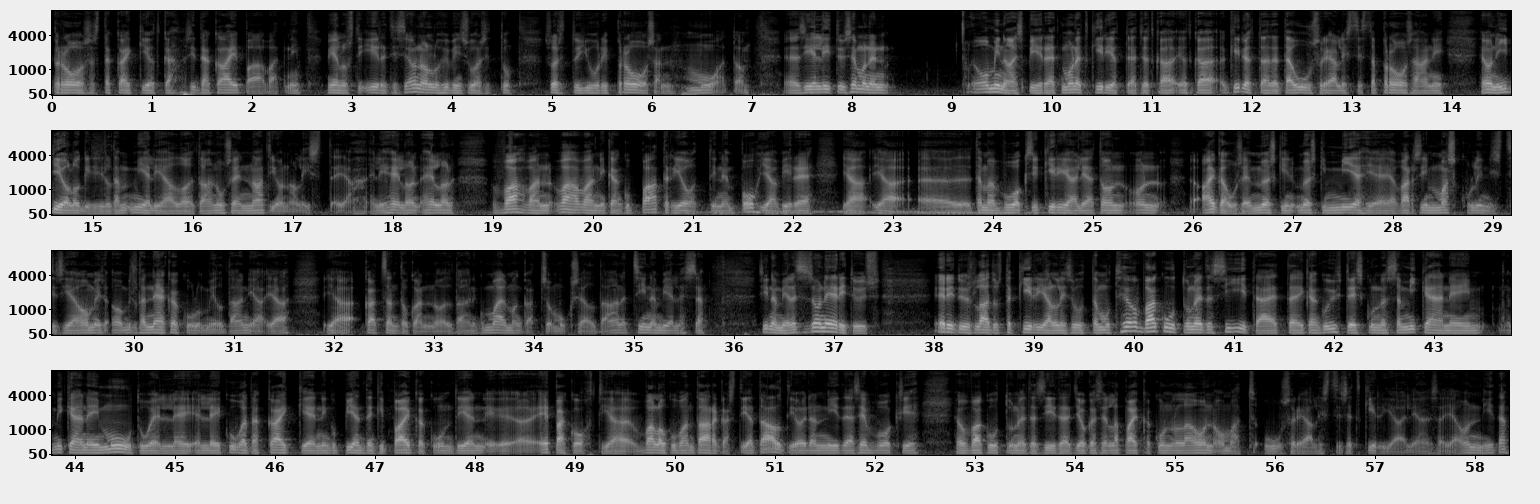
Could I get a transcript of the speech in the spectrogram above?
proosasta kaikki, jotka sitä kaipaavat, niin mieluusti irti. Se on ollut hyvin suosittu, suosittu juuri proosan muoto. Siihen liittyy semmoinen ominaispiirre, että monet kirjoittajat, jotka, jotka kirjoittaa tätä uusrealistista proosaa, niin he on ideologisilta mielialoiltaan usein nationalisteja. Eli heillä on, heillä on vahvan, vahvan ikään kuin patriottinen pohjavire, ja, ja äh, tämän vuoksi kirjailijat on, on aika usein myöskin, myöskin miehiä ja varsin maskulinistisia omilta näkökulmiltaan ja, ja, ja katsantokannoiltaan, niin kuin maailmankatsomukseltaan. Et siinä, mielessä, siinä mielessä se on erityis erityislaatuista kirjallisuutta, mutta he ovat vakuuttuneita siitä, että ikään kuin yhteiskunnassa mikään ei, mikään ei muutu, ellei, ellei kuvata kaikkien niin kuin pientenkin paikkakuntien epäkohtia valokuvan tarkasti ja taltioida niitä, ja sen vuoksi he ovat vakuuttuneita siitä, että jokaisella paikkakunnalla on omat uusrealistiset kirjailijansa, ja on niitä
